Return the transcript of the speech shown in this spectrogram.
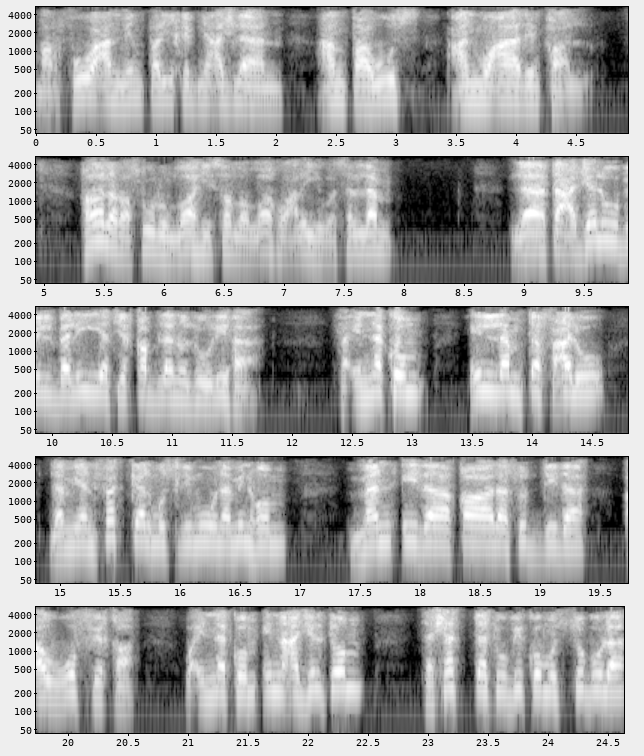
مرفوعا من طريق ابن عجلان عن طاووس عن معاذ قال قال رسول الله صلى الله عليه وسلم لا تعجلوا بالبلية قبل نزولها فإنكم إن لم تفعلوا لم ينفك المسلمون منهم من إذا قال سدد أو وفق وإنكم إن عجلتم تشتت بكم السبل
